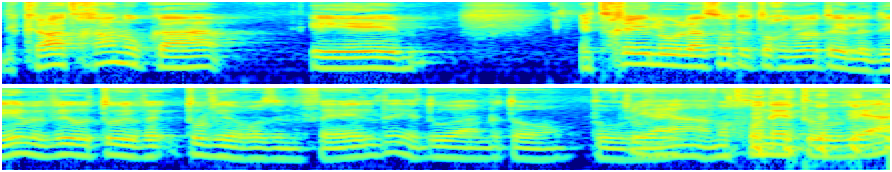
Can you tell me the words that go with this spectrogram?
לקראת חנוכה, התחילו לעשות את תוכניות הילדים, הביאו טוביה רוזנפלד, ידוע בתור טוביה, המכונה טוביה,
